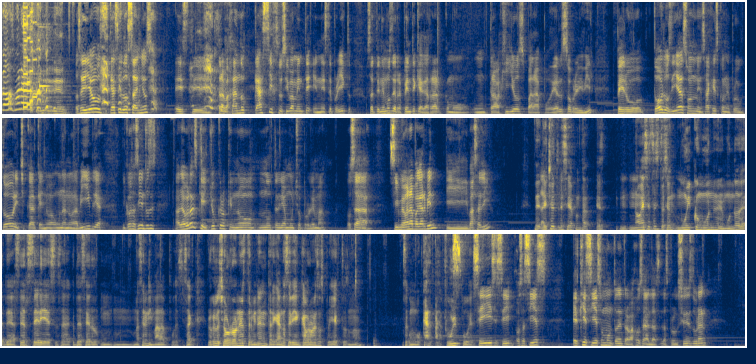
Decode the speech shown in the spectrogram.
Vamos por ahí. Bien. O sea, llevamos casi dos años este, trabajando casi exclusivamente en este proyecto. O sea, tenemos de repente que agarrar como un trabajillos para poder sobrevivir. Pero todos los días son mensajes con el productor y checar que hay nueva- una nueva Biblia y cosas así. Entonces, la verdad es que yo creo que no, no tendría mucho problema. O sea, si me van a pagar bien y va a salir, De, de hecho, les iba a preguntar, ¿no es esta situación muy común en el mundo de, de hacer series, o sea, de hacer un- un- una serie animada, pues? O sea, creo que los showrunners terminan entregándose bien cabrón a esos proyectos, ¿no? O sea, como a full, pues. Sí, sí, sí. O sea, sí es. Es que sí es un montón de trabajo. O sea, las, las producciones duran.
